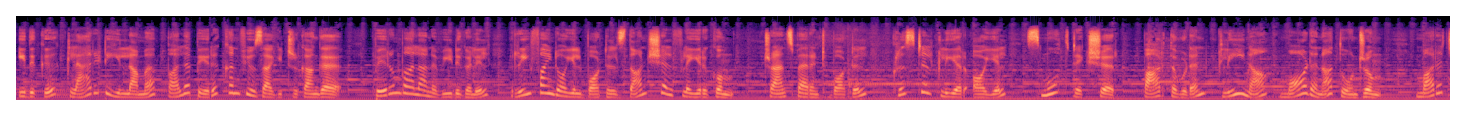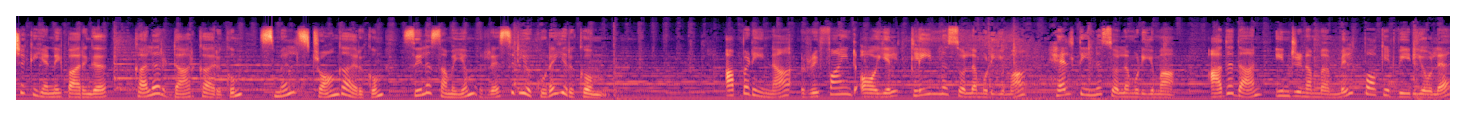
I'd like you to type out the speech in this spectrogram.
இதுக்கு கிளாரிட்டி இல்லாம பல பேரு கன்ஃபியூஸ் ஆகிட்டு இருக்காங்க. பெரும்பாலான வீடுகளில் ரீஃபைண்ட் ஆயில் பாட்டில்ஸ் தான் ஷெல்ஃப்ல இருக்கும். Transparent bottle crystal clear oil smooth texture பார்த்தவுடன் கிளீனா மாடர்னா தோன்றும். மரச்சக்கு எண்ணெய் பாருங்க கலர் டார்க்கா இருக்கும் ஸ்மெல் ஸ்ட்ராங்கா இருக்கும் சில சமயம் ரெசிடியூ கூட இருக்கும். அப்படின்னா ரிஃபைண்ட் ஆயில் கிளீன்னு சொல்ல முடியுமா? ஹெல்த்தின்னு சொல்ல முடியுமா? அதுதான் இன்று நம்ம மில்க் பாக்கெட் வீடியோல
